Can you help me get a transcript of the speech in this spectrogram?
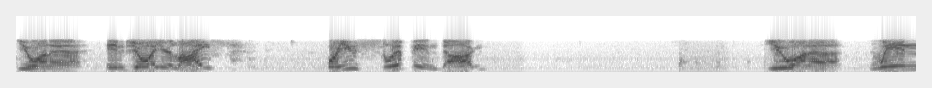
You want to enjoy your life or you slipping, dog? You want to win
